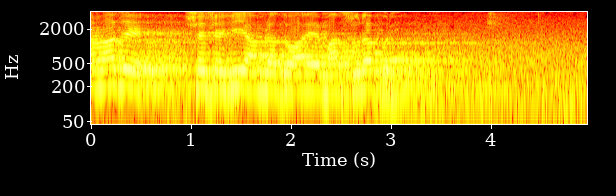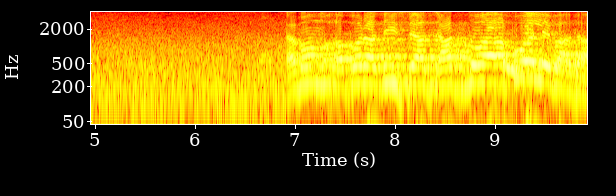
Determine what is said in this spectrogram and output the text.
নামাজে শেষে গিয়ে আমরা দোয়ায় মাসুরা পড়ি। এবং অপরাধী সে এবাদা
